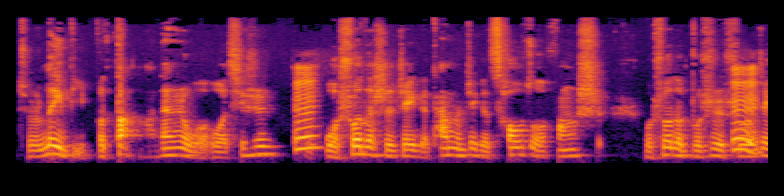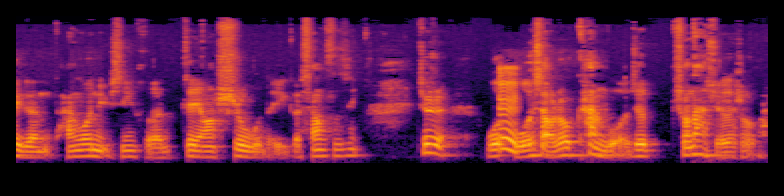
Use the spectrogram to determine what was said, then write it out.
就是类比不当啊，但是我我其实嗯我说的是这个他们这个操作方式，我说的不是说嗯这个韩国女星和这样事物的一个相似性，就是我嗯我小时候看过，就上大学的时候吧，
